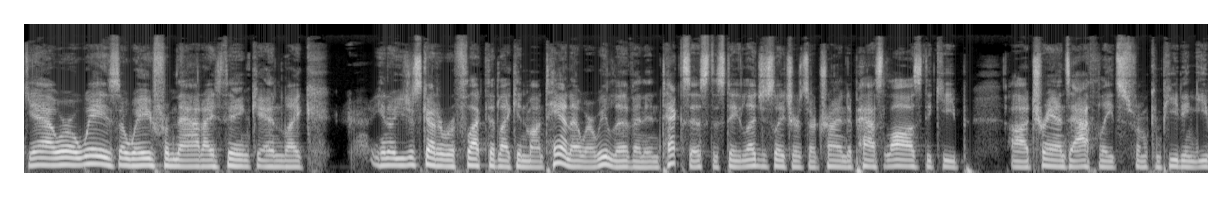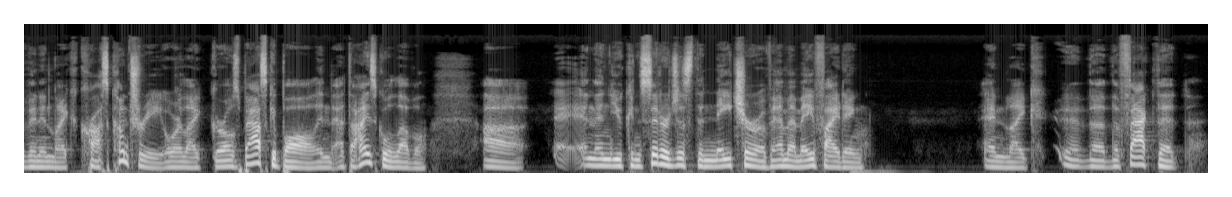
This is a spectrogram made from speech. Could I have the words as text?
Yeah, we're a ways away from that, I think. And like, you know, you just got to reflect that, like in Montana, where we live, and in Texas, the state legislatures are trying to pass laws to keep uh, trans athletes from competing, even in like cross country or like girls basketball in at the high school level. Uh, and then you consider just the nature of MMA fighting, and like uh, the the fact that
